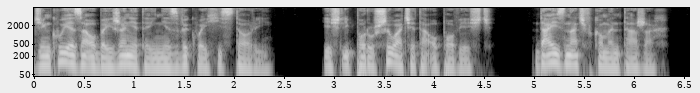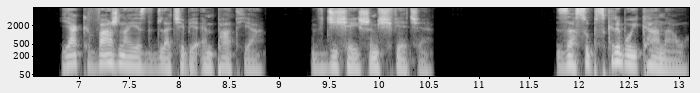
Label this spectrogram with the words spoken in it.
Dziękuję za obejrzenie tej niezwykłej historii. Jeśli poruszyła Cię ta opowieść, daj znać w komentarzach, jak ważna jest dla Ciebie empatia w dzisiejszym świecie. Zasubskrybuj kanał,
